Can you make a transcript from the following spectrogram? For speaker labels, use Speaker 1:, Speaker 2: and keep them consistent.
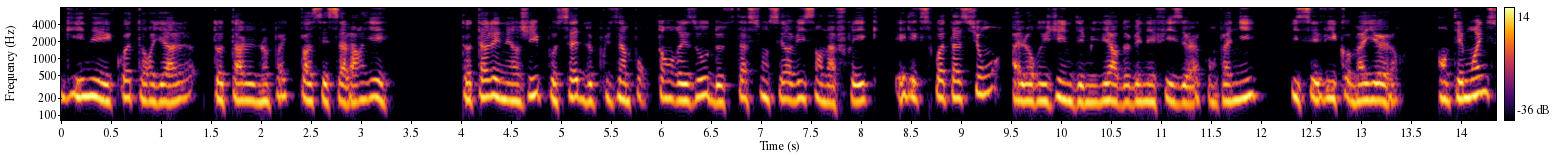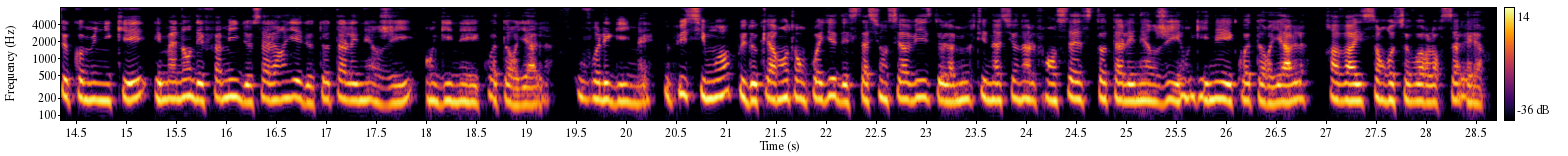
Speaker 1: Guinée équatoriale, Total ne paye pas ses salariés. Total Energy possède le plus important réseau de stations-service en Afrique et l'exploitation, à l'origine des milliards de bénéfices de la compagnie, y sévit comme ailleurs. En témoigne ce communiqué émanant des familles de salariés de Total Energy en Guinée équatoriale. Ouvre les guillemets. Depuis six mois, plus de 40 employés des stations-service de la multinationale française Total Energy en Guinée équatoriale travaillent sans recevoir leur salaire.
